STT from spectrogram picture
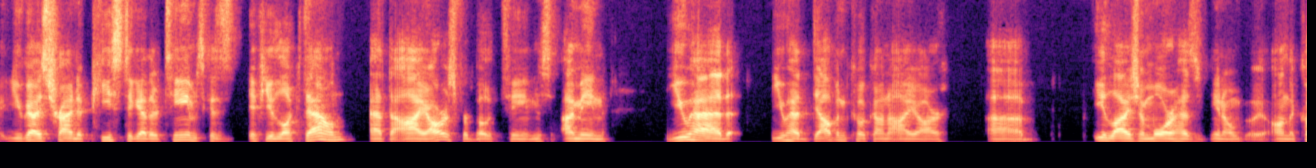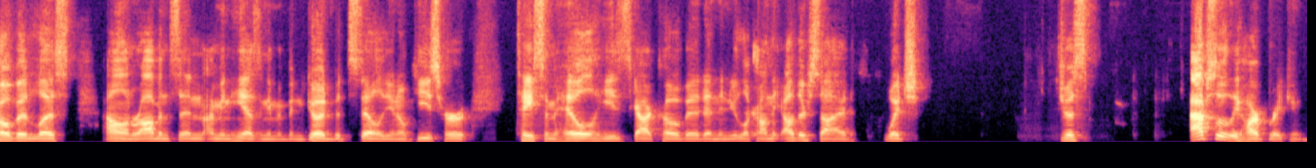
you guys trying to piece together teams because if you look down at the IRs for both teams, I mean, you had you had Dalvin Cook on IR. Uh, Elijah Moore has, you know, on the COVID list. Allen Robinson, I mean, he hasn't even been good, but still, you know, he's hurt. Taysom Hill, he's got COVID. And then you look on the other side, which just absolutely heartbreaking.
